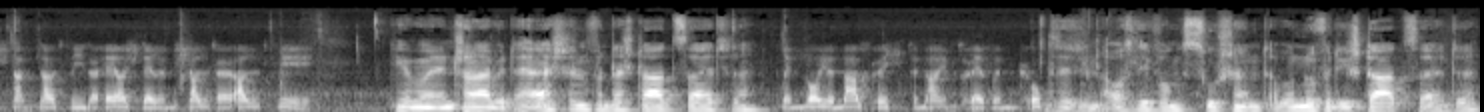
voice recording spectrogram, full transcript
Standard wiederherstellen, Schalter Alt W. Hier haben wir den Standard wiederherstellen von der Startseite. Das ist den Auslieferungszustand, aber nur für die Startseite.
